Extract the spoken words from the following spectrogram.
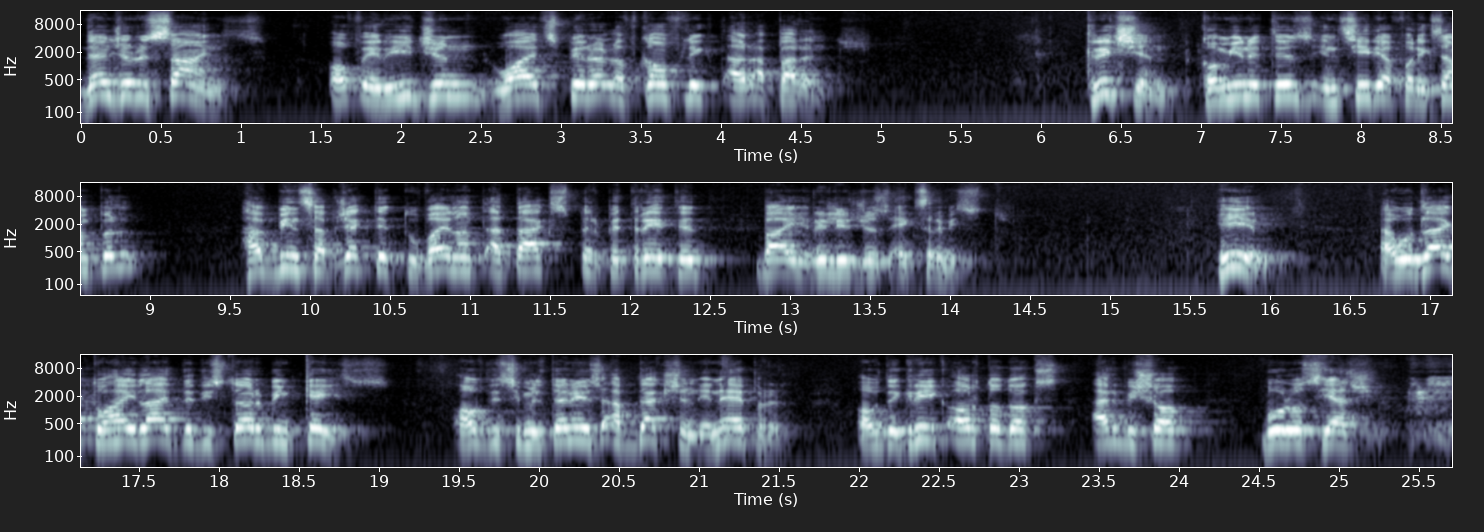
dangerous signs of a region-wide spiral of conflict are apparent. Christian communities in Syria, for example, have been subjected to violent attacks perpetrated by religious extremists. Here, I would like to highlight the disturbing case of the simultaneous abduction in April of the Greek Orthodox Archbishop Boulos Yazigi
